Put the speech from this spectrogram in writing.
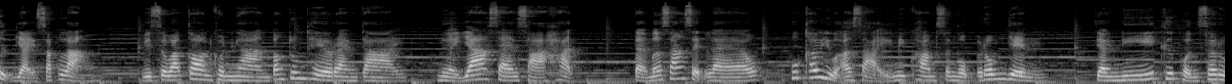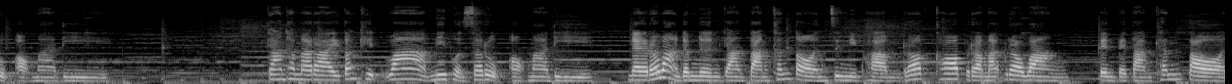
ตึกใหญ่สักหลัง วิศวกรคนงานต้องทุ่มเทแรงกาย เหนื่อยยากแสนสาหัส แต่เมื่อสร้างเสร็จแล้ว ผู้เข้าอยู่อาศัยมีความสงบร่มเย็น อย่างนี้คือผลสรุปออกมาดี การทำอะไรต้องคิดว่ามีผลสรุปออกมาดี ในระหว่างดำเนินการตามขั้นตอนจึงมีความรอบคอบระมัดระวัง เป็นไปตามขั้นตอน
